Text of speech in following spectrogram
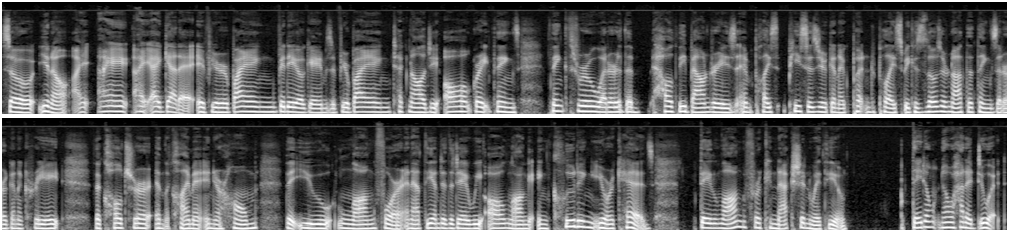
So, you know, I, I, I, I, get it. If you're buying video games, if you're buying technology, all great things, think through what are the healthy boundaries and place pieces you're going to put into place because those are not the things that are going to create the culture and the climate in your home that you long for. And at the end of the day, we all long, including your kids. They long for connection with you they don't know how to do it.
